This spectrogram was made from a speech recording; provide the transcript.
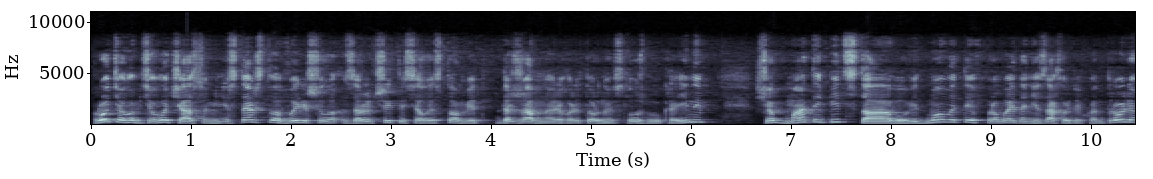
Протягом цього часу міністерство вирішило заручитися листом від Державної регуляторної служби України, щоб мати підставу відмовити в проведенні заходів контролю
